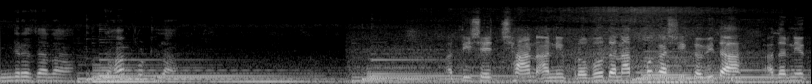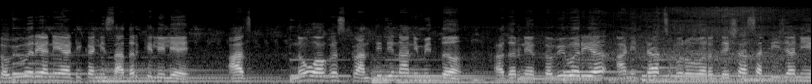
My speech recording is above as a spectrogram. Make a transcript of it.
इंग्रजाला घाम फुटला. अतिशय छान आणि प्रबोधनात्मक अशी कविता आदरणीय कविवर यांनी या ठिकाणी सादर केलेली आहे. आज नऊ ऑगस्ट क्रांती दिनानिमित्त आदरणीय कविवर्य आणि त्याचबरोबर देशासाठी ज्यांनी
